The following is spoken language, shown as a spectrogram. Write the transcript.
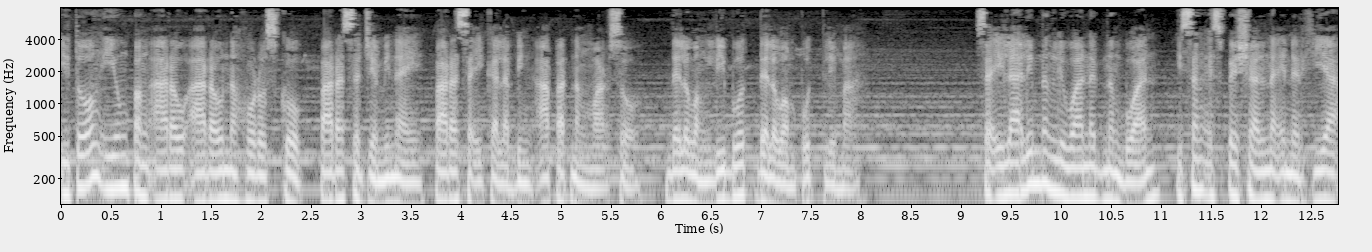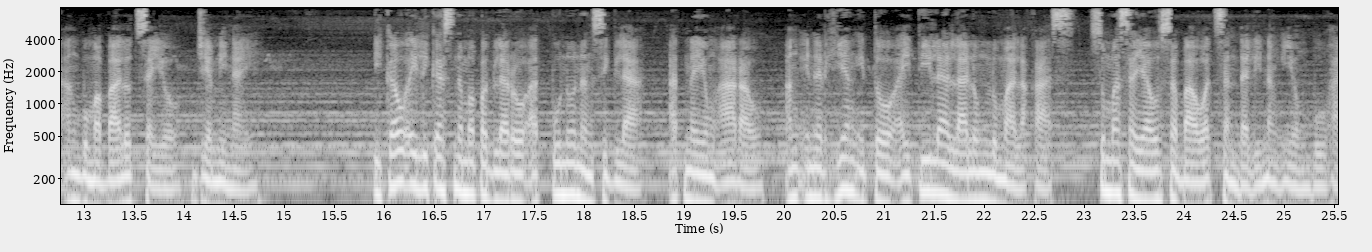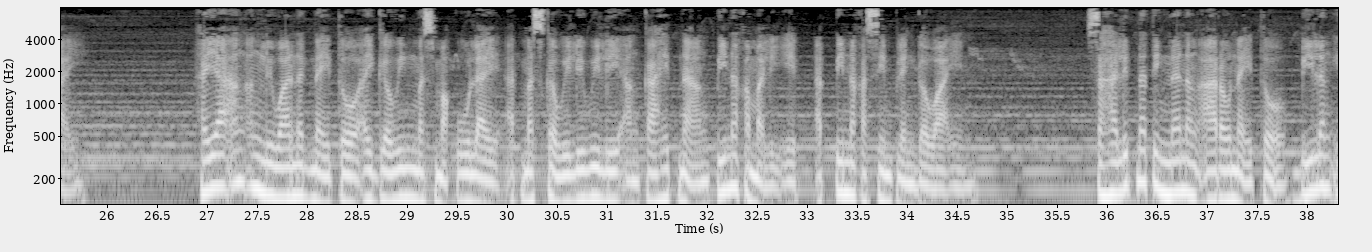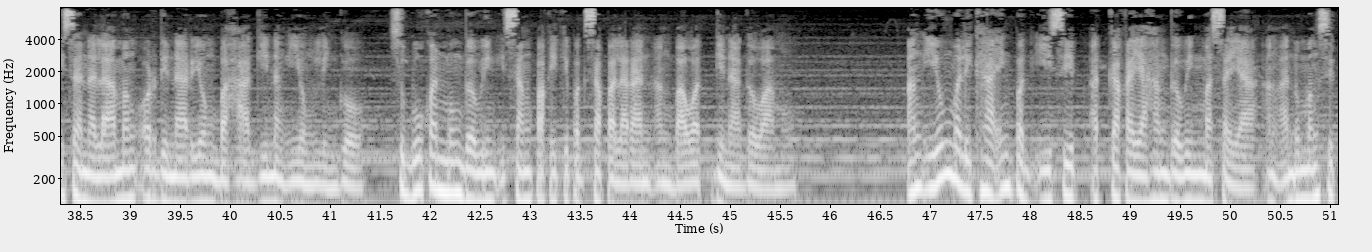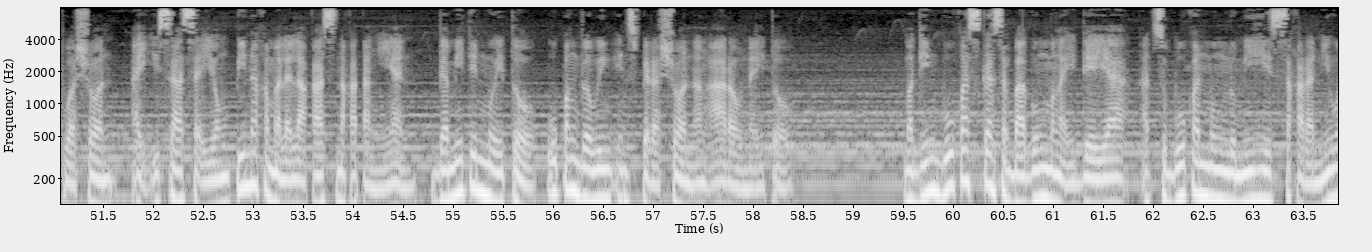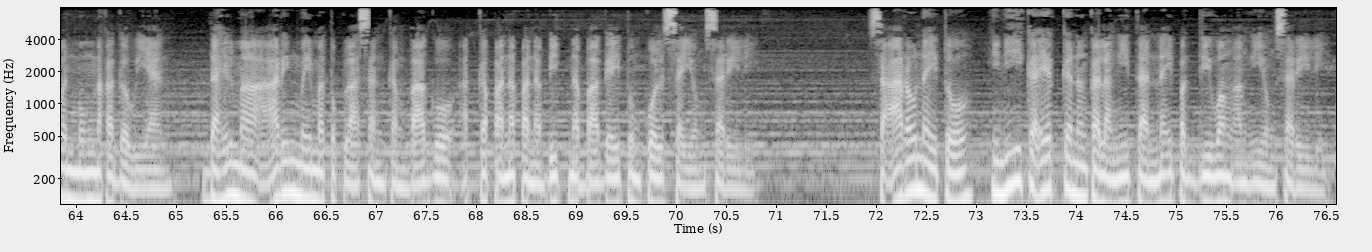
Ito ang iyong pang-araw-araw na horoscope para sa Gemini para sa ikalabing apat ng Marso, 2025. Sa ilalim ng liwanag ng buwan, isang espesyal na enerhiya ang bumabalot sa iyo, Gemini. Ikaw ay likas na mapaglaro at puno ng sigla, at ngayong araw, ang enerhiyang ito ay tila lalong lumalakas, sumasayaw sa bawat sandali ng iyong buhay. Hayaang ang liwanag na ito ay gawing mas makulay at mas kawili-wili ang kahit na ang pinakamaliit at pinakasimpleng gawain. Sa halip na tingnan ang araw na ito bilang isa na lamang ordinaryong bahagi ng iyong linggo, subukan mong gawing isang pakikipagsapalaran ang bawat ginagawa mo. Ang iyong malikhaing pag-isip at kakayahang gawing masaya ang anumang sitwasyon ay isa sa iyong pinakamalalakas na katangian. Gamitin mo ito upang gawing inspirasyon ang araw na ito. Maging bukas ka sa bagong mga ideya at subukan mong lumihis sa karaniwan mong nakagawian dahil maaaring may matuklasan kang bago at kapanapanabik na bagay tungkol sa iyong sarili. Sa araw na ito, hinihikayat ka ng kalangitan na ipagdiwang ang iyong sarili.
